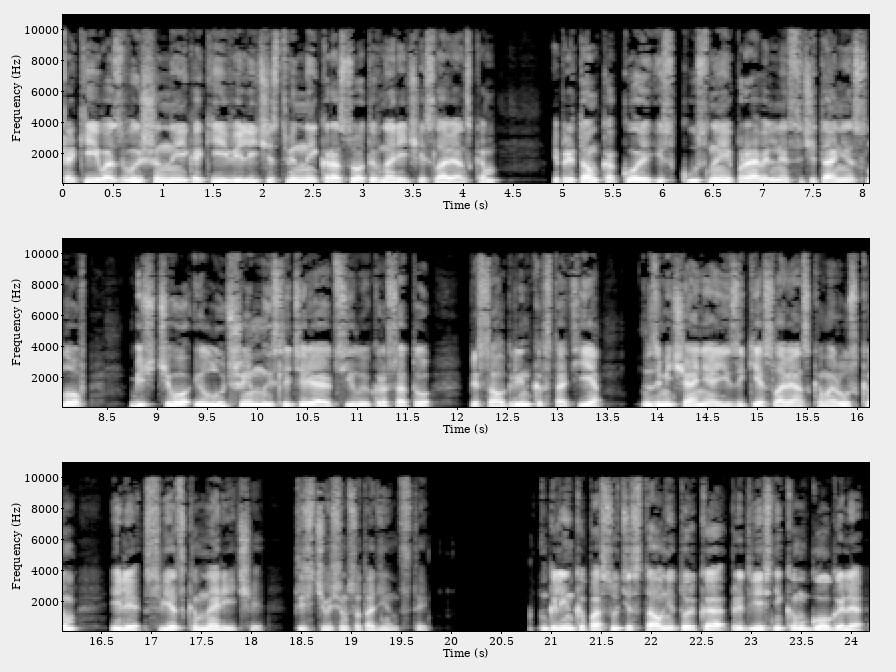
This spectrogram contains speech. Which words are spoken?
какие возвышенные и какие величественные красоты в наречии славянском – и при том какое искусное и правильное сочетание слов, без чего и лучшие мысли теряют силу и красоту, писал Глинка в статье «Замечания о языке славянском и русском» или «Светском наречии» 1811. Глинка, по сути, стал не только предвестником Гоголя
